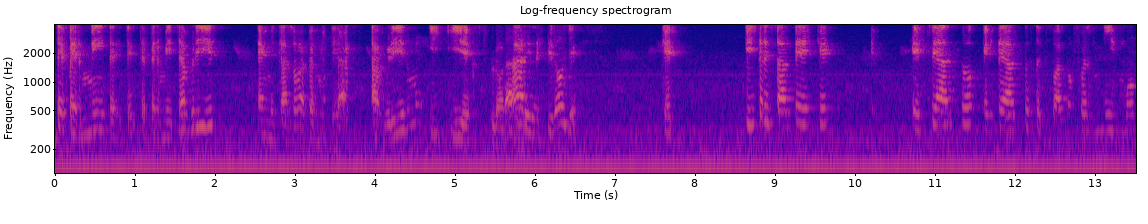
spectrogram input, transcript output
te, permite, te, te permite abrir en mi caso me permitía abrirme y, y, explorar y decir, oye, qué, qué interesante es que este acto, este acto sexual no fue el mismo,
